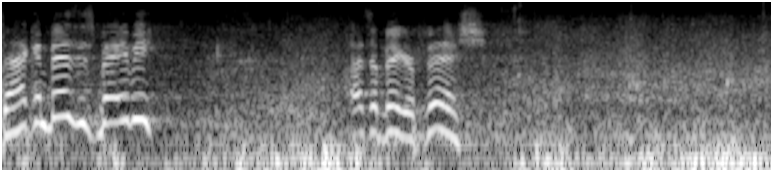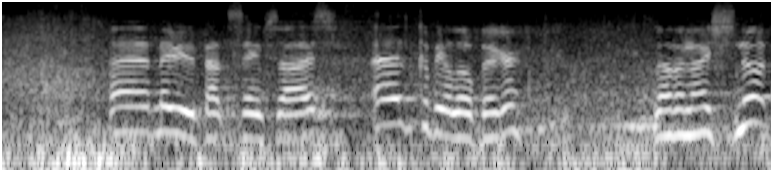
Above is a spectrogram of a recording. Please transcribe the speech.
Back in business, baby. That's a bigger fish. Uh, maybe about the same size. Uh, it could be a little bigger. Another nice snook.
